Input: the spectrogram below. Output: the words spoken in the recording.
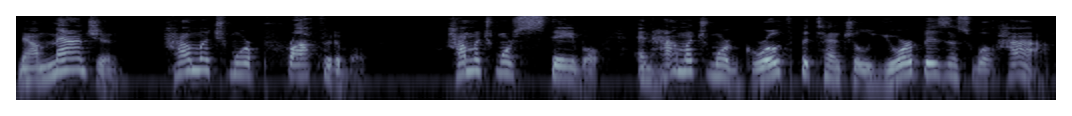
Now, imagine how much more profitable, how much more stable, and how much more growth potential your business will have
